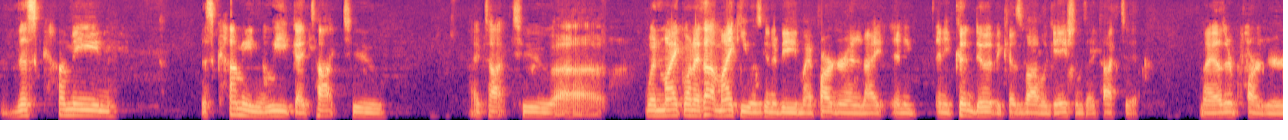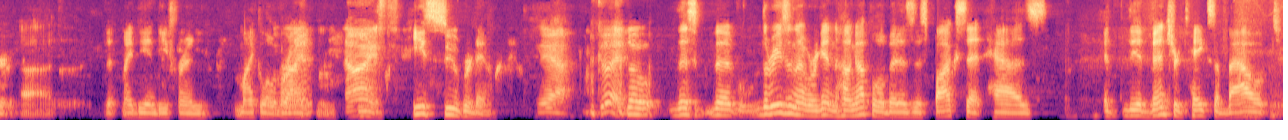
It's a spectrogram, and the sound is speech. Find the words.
this coming this coming week, I talked to I talked to. uh when Mike, when I thought Mikey was going to be my partner in it, I and he and he couldn't do it because of obligations. I talked to my other partner, uh, my D and D friend Michael O'Brien. Nice. He's super down. Yeah, good. So this the the reason that we're getting hung up a little bit is this box set has it, the adventure takes about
